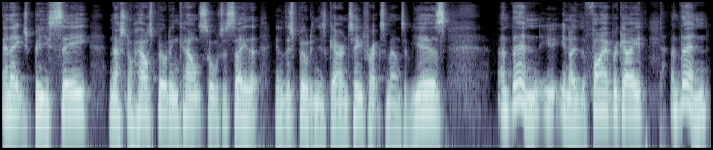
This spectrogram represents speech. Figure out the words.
NHBC, National House Building Council, to say that you know this building is guaranteed for X amount of years, and then you, you know the fire brigade, and then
